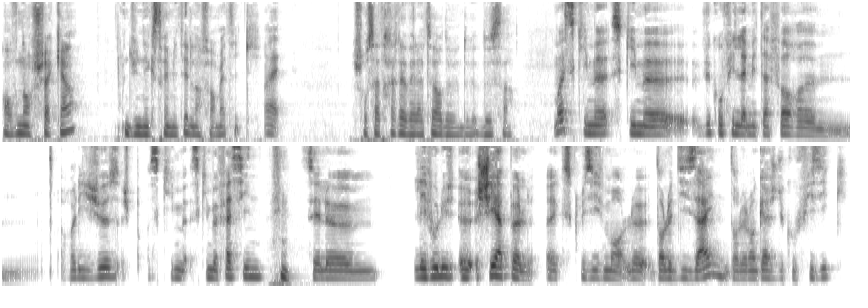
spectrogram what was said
en venant chacun d'une extrémité de l'informatique. Ouais. Je trouve ça très révélateur de, de, de ça. Moi, ce qui me, ce qui me, vu qu'on file la métaphore euh, religieuse, je, ce qui me, ce qui me fascine, c'est le l'évolution euh, chez Apple exclusivement, le dans le design, dans le langage du coup physique.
